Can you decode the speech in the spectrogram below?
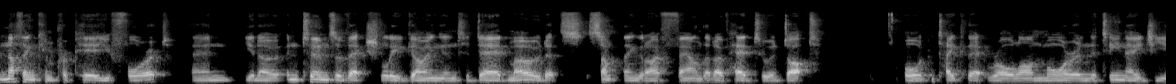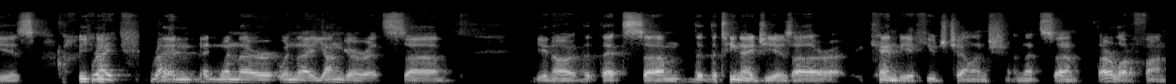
nothing can prepare you for it and, you know, in terms of actually going into dad mode, it's something that I've found that I've had to adopt or take that role on more in the teenage years. right, right. Than, than when they're when they're younger. It's uh, you know that that's um, the, the teenage years are can be a huge challenge, and that's uh, they're a lot of fun.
